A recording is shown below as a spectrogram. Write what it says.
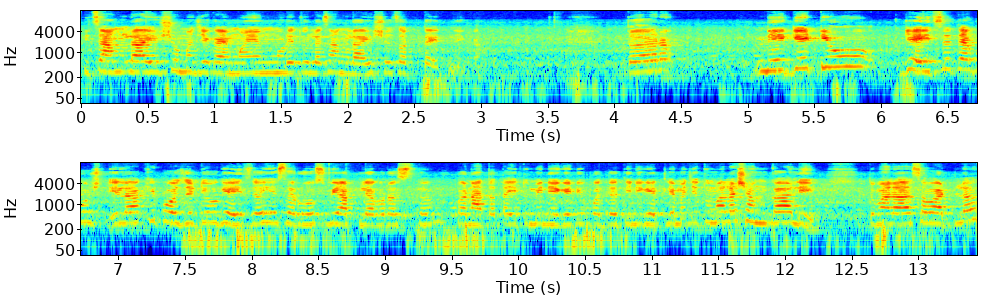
की चांगलं आयुष्य म्हणजे काय? मयंकमुळे तुला चांगलं आयुष्य जगता येत नाही का? तर निगेटिव्ह घ्यायचं त्या गोष्टीला की पॉझिटिव्ह घ्यायचं हे सर्वस्वी आपल्यावर असतं. पण आता ताई तुम्ही निगेटिव्ह पद्धतीने घेतले म्हणजे तुम्हाला शंका आली. तुम्हाला असं वाटलं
